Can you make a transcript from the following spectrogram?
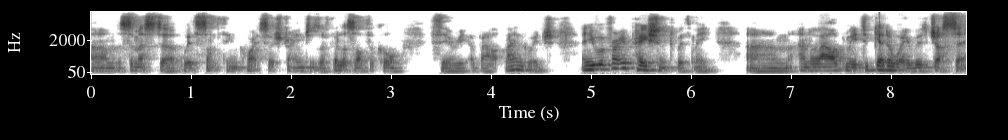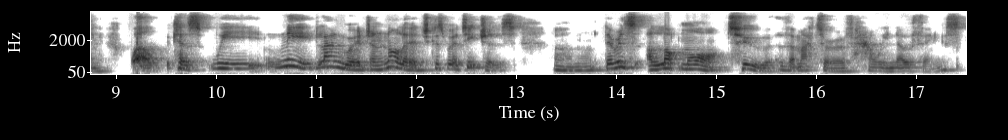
um, semester with something quite so strange as a philosophical theory about language. And you were very patient with me um, and allowed me to get away with just saying, well, because we need language and knowledge because we're teachers. Um, there is a lot more to the matter of how we know things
